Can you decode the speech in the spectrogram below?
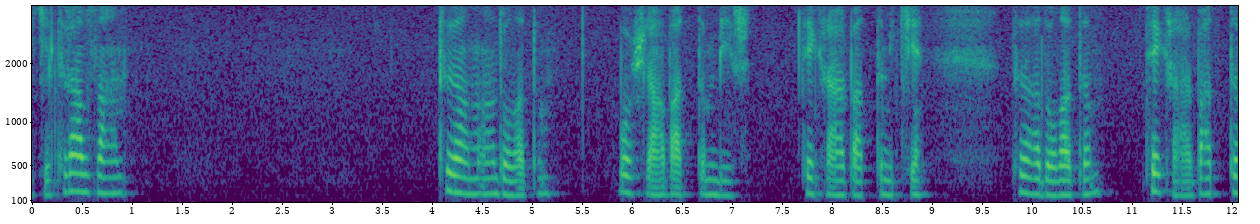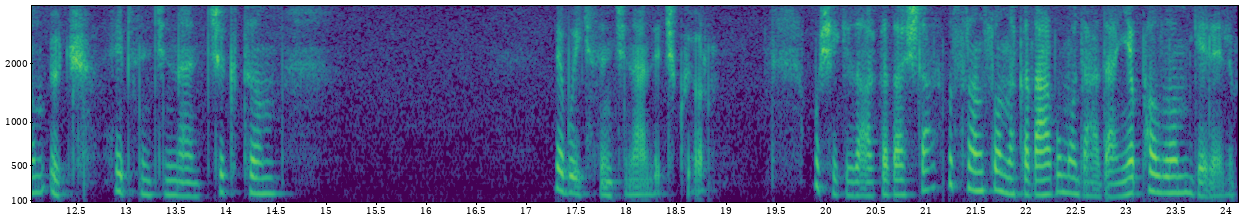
ikili trabzan. Tığıma doladım. Boşluğa battım bir. Tekrar battım iki. Tığa doladım. Tekrar battım üç. Hepsinin içinden çıktım. Ve bu ikisinin içinden de çıkıyorum. Bu şekilde arkadaşlar. Bu sıranın sonuna kadar bu modelden yapalım. Gelelim.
